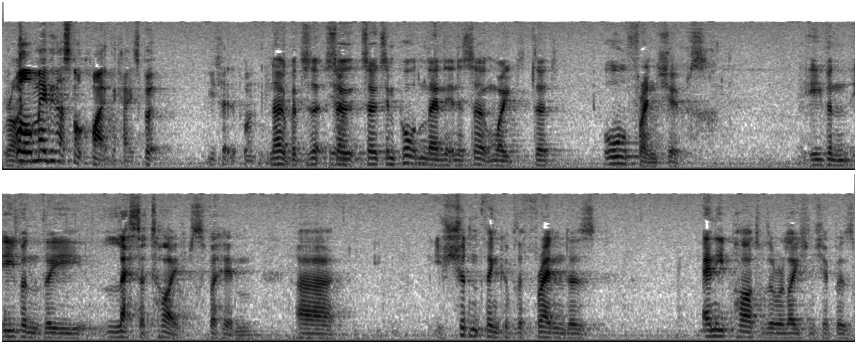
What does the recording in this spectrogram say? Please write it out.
Right. Well, maybe that's not quite the case, but you take the point. No, but so, yeah. so, so it's important then, in a certain way, that all friendships, even even the lesser types for him, uh, you shouldn't think of the friend as any part of the relationship as,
